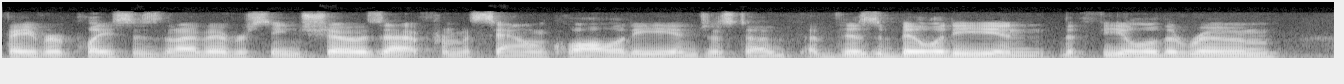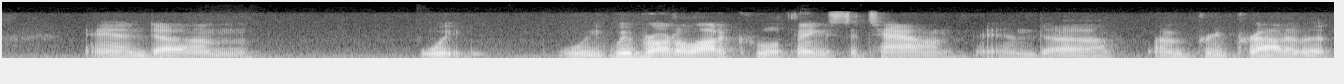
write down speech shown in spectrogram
favorite places that I've ever seen shows at from a sound quality and just a, a visibility and the feel of the room. And um, we, we, we brought a lot of cool things to town, and uh, I'm pretty proud of it.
